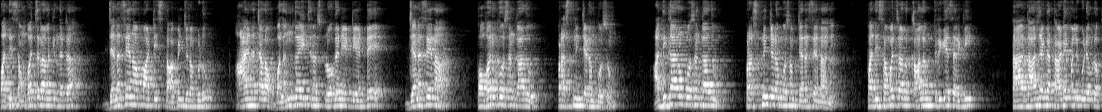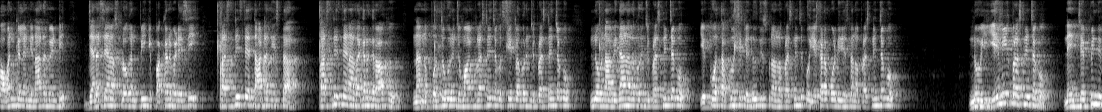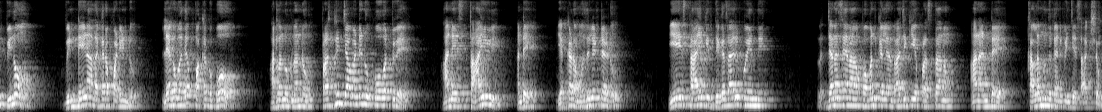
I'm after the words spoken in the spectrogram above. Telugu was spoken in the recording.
పది సంవత్సరాల కిందట జనసేన పార్టీ స్థాపించినప్పుడు ఆయన చాలా బలంగా ఇచ్చిన స్లోగన్ ఏంటి అంటే జనసేన పవర్ కోసం కాదు ప్రశ్నించడం కోసం. అధికారం కోసం కాదు ప్రశ్నించడం కోసం జనసేన అని. పది సంవత్సరాల కాలం తిరిగేసరికి తా తాజాగా తాడేపల్లిగూడెంలో పవన్ కళ్యాణ్ నినాదం ఏంటి? జనసేన స్లోగన్ పీకి పక్కన పెడేసి ప్రశ్నిస్తే తాట తీస్తా ప్రశ్నిస్తే నా దగ్గరకు రాకు. నన్ను పొత్తు గురించి మా ప్రశ్నించకు సీట్ల గురించి ప్రశ్నించకు. నువ్వు నా విధానాల గురించి ప్రశ్నించకు. ఎక్కువ తక్కువ సీట్లు ఎందుకు తీసుకున్నానో ప్రశ్నించకు. ఎక్కడ పోటీ చేస్తానో ప్రశ్నించకు. నువ్వు ఏమీ ప్రశ్నించకు. నేను చెప్పింది విను. వింటే నా దగ్గర పడిండు. లేకపోతే పక్కకు పో. అట్లా నువ్వు నన్ను ప్రశ్నించావంటే నువ్వు కోవర్టువే. అనే స్థాయి అంటే ఎక్కడ మొదలెట్టాడు ఏ స్థాయికి దిగజారిపోయింది? జనసేన పవన్ కళ్యాణ్ రాజకీయ ప్రస్థానం అని అంటే కళ్ళ ముందు కనిపించే సాక్ష్యం.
